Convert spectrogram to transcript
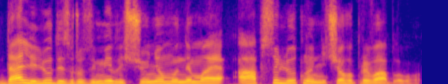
Далі люди зрозуміли, що в ньому немає абсолютно нічого привабливого.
